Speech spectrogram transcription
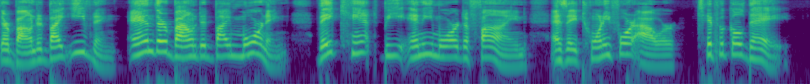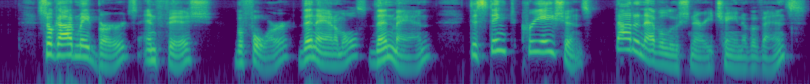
They're bounded by evening, and they're bounded by morning. They can't be any more defined as a 24 hour typical day. So God made birds and fish before, then animals, then man, distinct creations, not an evolutionary chain of events.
